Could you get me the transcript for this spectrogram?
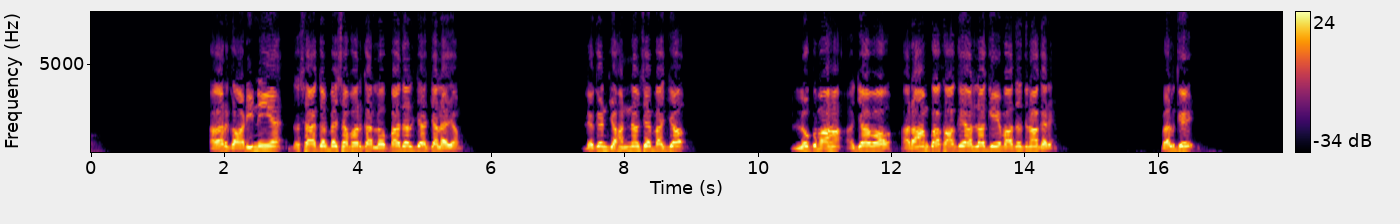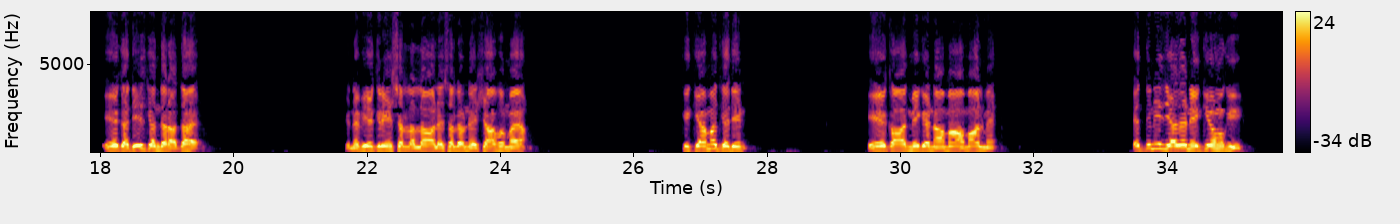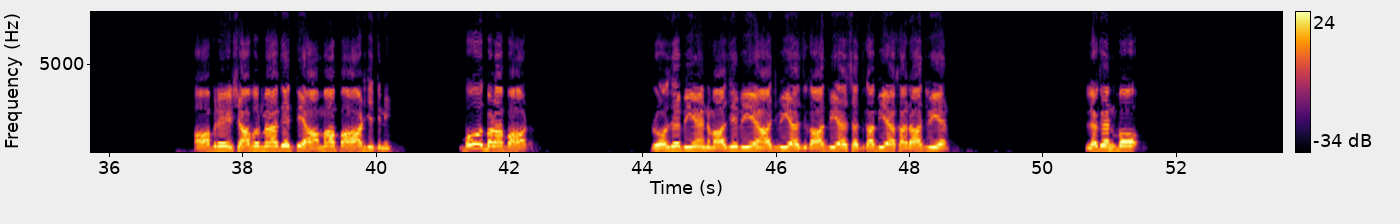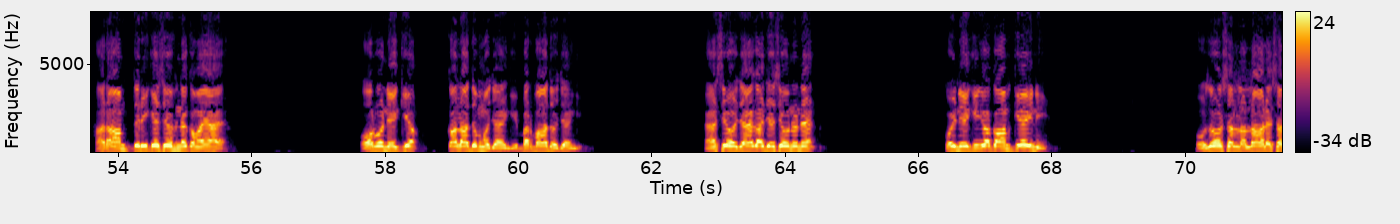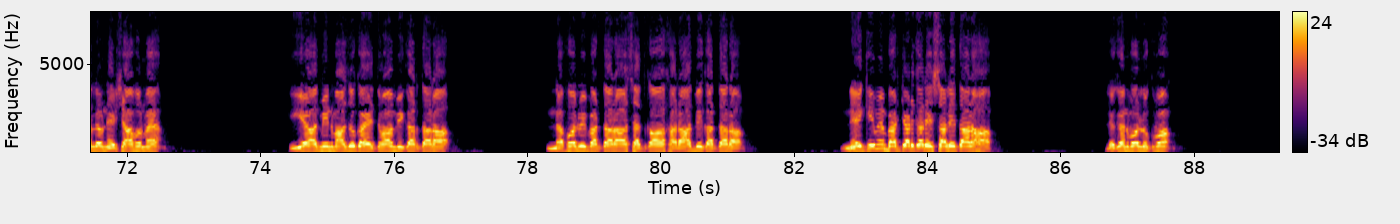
اگر گاڑی نہیں ہے تو سائیکل پہ سفر کر لو، پیدل چلا جاؤ۔ لیکن جہنم سے بچ جاؤ۔ لکمہ جب آرام کا کھا کے اللہ کی عبادت نہ کریں بلکہ ایک حدیث کے اندر آتا ہے کہ نبی کریم صلی اللہ علیہ وسلم نے ارشاد فرمایا کہ قیامت کے دن ایک آدمی کے نامہ اعمال میں اتنی زیادہ نیکی ہوں گی۔ آپ نے ارشاد فرمایا کہ تہامہ پہاڑ جتنی، بہت بڑا پہاڑ۔ روزے بھی ہیں، نمازیں بھی ہیں، حج بھی ہے زکات بھی ہے، صدقہ بھی ہے، خیرات بھی ہے لیکن وہ حرام طریقے سے اس نے کمایا ہے۔ اور وہ نیکیاں کل عدم ہو جائیں گی، برباد ہو جائیں گی۔ ایسے ہو جائے گا جیسے انہوں نے کوئی نیکی کا کام کیا ہی نہیں۔ حضور صلی اللہ علیہ وسلم نے ارشا فرمایا کہ یہ آدمی نمازوں کا اہتمام بھی کرتا رہا، نفل بھی پڑھتا رہا، صدقہ خرات بھی کرتا رہا، نیکی میں بڑھ چڑھ کر حصہ لیتا رہا۔ لیکن وہ لکمہ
